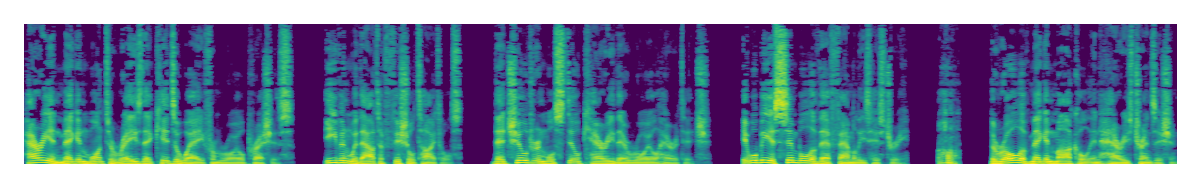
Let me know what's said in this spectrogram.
Harry and Meghan want to raise their kids away from royal pressures. Even without official titles, their children will still carry their royal heritage. It will be a symbol of their family's history. The role of Meghan Markle in Harry's transition.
